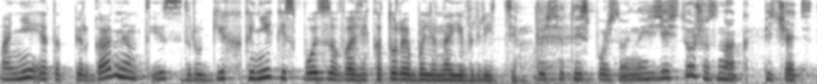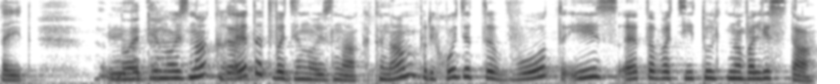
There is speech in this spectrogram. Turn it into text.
они этот пергамент из других книг использовали, которые были на иврите. То есть это использовано. И здесь тоже знак знак, печать стоит. Но водяной это... знак, да. этот водяной знак к нам приходит вот из этого титульного листа.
